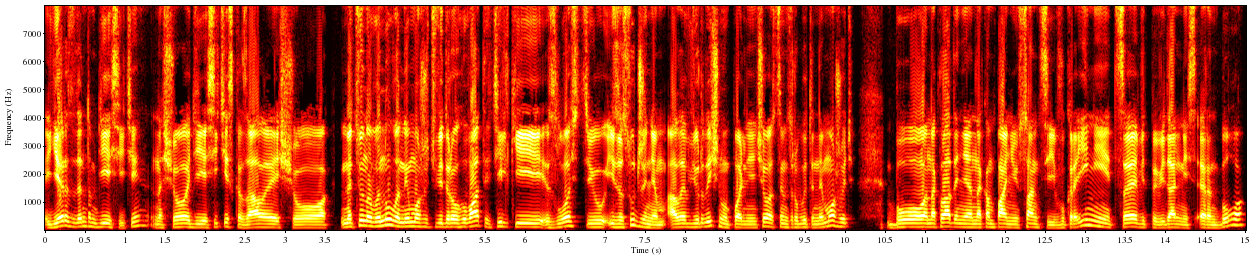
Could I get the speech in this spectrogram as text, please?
є резидентом Дія Сіті, на що Дія Сіті сказали, що на цю новину вони можуть відреагувати тільки злостю і засудженням, але в юридичному полі нічого з цим зробити не можуть, бо накладення на компанію санкцій в Україні це відповідальність РНБО,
